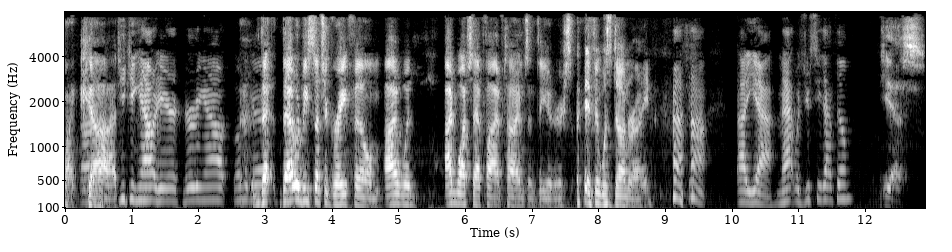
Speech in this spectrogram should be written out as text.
my God! Uh, geeking out here, nerding out. Oh my God! That that would be such a great film. I would, I'd watch that five times in theaters if it was done right. uh, yeah, Matt, would you see that film? Yes,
